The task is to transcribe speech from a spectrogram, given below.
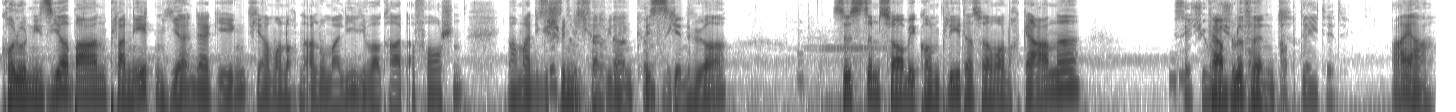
kolonisierbaren Planeten hier in der Gegend. Hier haben wir noch eine Anomalie, die wir gerade erforschen. Ich mache mal die Geschwindigkeit wieder ein bisschen höher. System Survey Complete, das hören wir noch gerne. Verblüffend. Ah ja.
